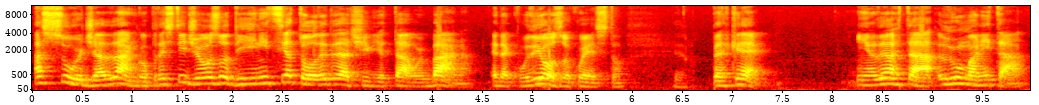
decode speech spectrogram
assurge al rango prestigioso di iniziatore della civiltà urbana. Ed è curioso questo, perché in realtà l'umanità,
